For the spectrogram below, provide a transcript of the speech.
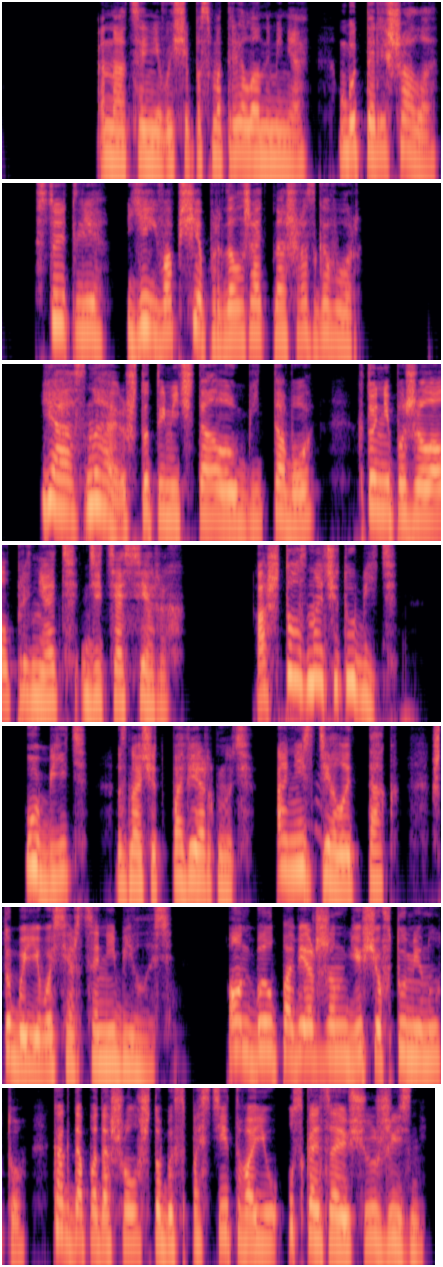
Она оценивающе посмотрела на меня, будто решала, стоит ли ей вообще продолжать наш разговор. «Я знаю, что ты мечтала убить того, кто не пожелал принять дитя серых. А что значит убить? Убить значит повергнуть, а не сделать так, чтобы его сердце не билось. Он был повержен еще в ту минуту, когда подошел, чтобы спасти твою ускользающую жизнь,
